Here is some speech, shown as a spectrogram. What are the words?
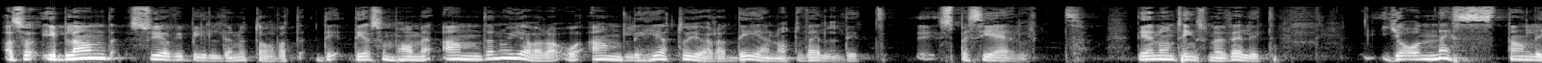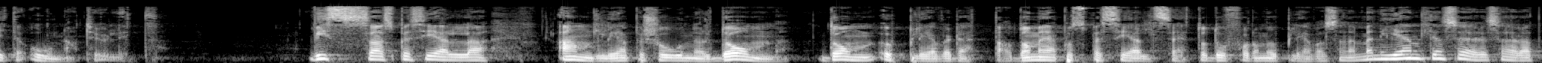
Alltså ibland så gör vi bilden av att det, det som har med anden att göra och andlighet att göra, det är något väldigt eh, speciellt. Det är någonting som är väldigt, ja nästan lite onaturligt. Vissa speciella andliga personer, de, de upplever detta. De är på ett speciellt sätt och då får de uppleva sådana. Men egentligen så är det så här att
